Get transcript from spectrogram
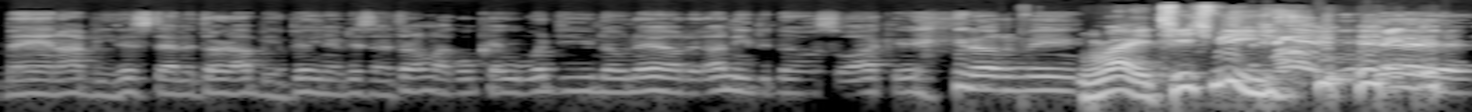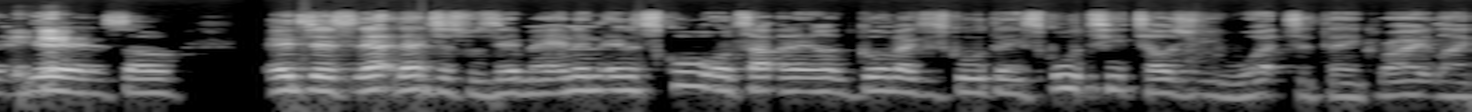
man, I'd be this, that, and the third. I'd be a billionaire, this, and the third. I'm like, okay, well, what do you know now that I need to know so I can, you know what I mean? Right. Teach me. yeah, yeah. So it just that that just was it, man. And in, in school, on top, uh, going back to school thing, school te- tells you what to think, right? Like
